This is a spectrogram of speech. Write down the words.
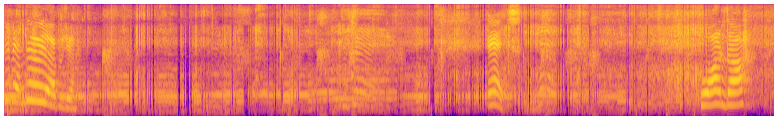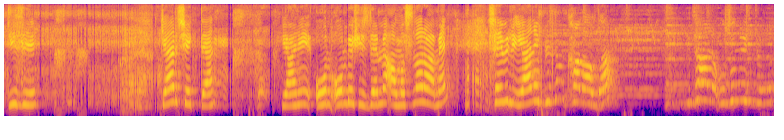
Ve ben de öyle yapacağım. Evet. Bu arada dizi gerçekten yani 10-15 izlenme almasına rağmen seviliyor. Yani bizim kanalda bir tane uzun videonun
